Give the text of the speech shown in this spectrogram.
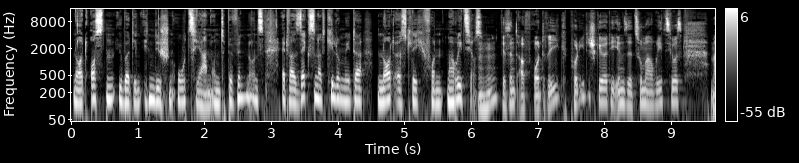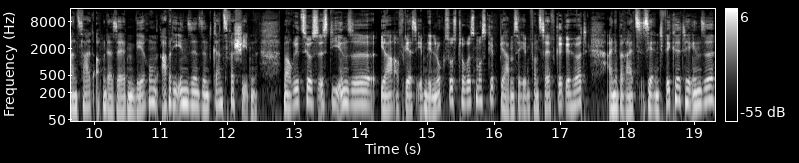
Nordosten über den Indischen Ozean und befinden uns etwa 600 Kilometer nordöstlich von Mauritius. Mhm. Wir sind auf Rodrigue. Politisch gehört die Insel zu Mauritius. Man zahlt auch mit derselben Währung, aber die Inseln sind ganz verschieden. Mauritius ist die Insel, ja, auf der es eben den Luxustourismus gibt. Wir haben es ja eben von Sefke gehört. Eine bereits sehr entwickelte Insel.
